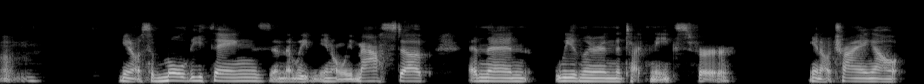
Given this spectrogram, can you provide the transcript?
Um, you know some moldy things and then we you know we masked up and then we learned the techniques for you know trying out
